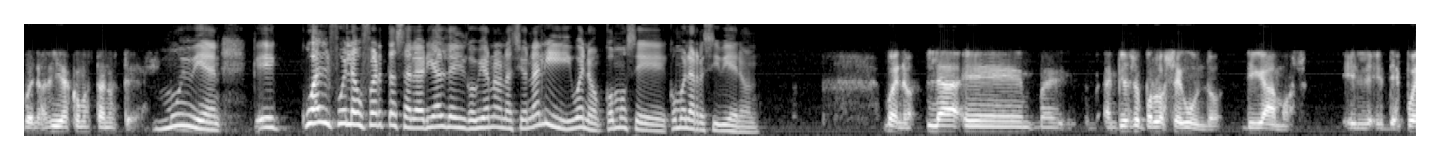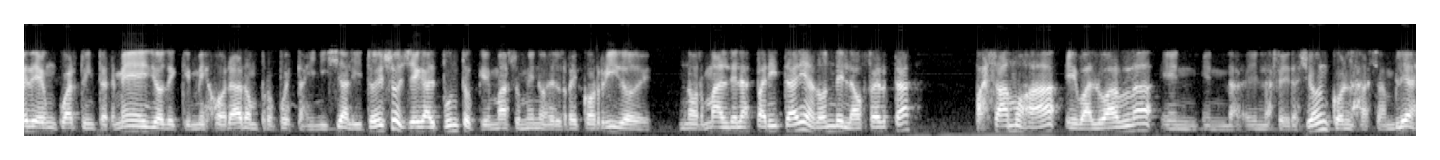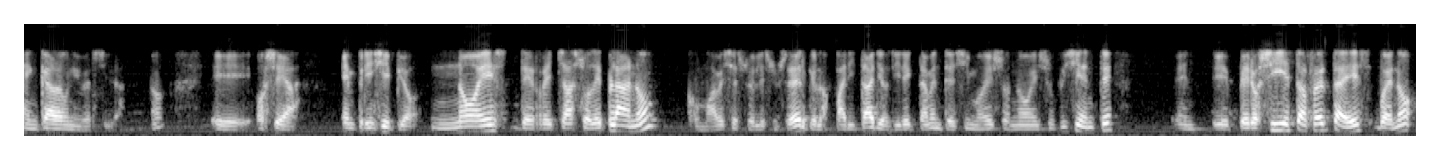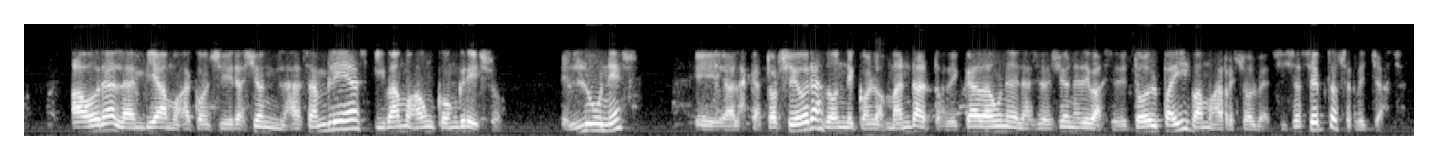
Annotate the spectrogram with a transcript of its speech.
Buenos días, ¿cómo están ustedes? Muy bien. Eh, ¿Cuál fue la oferta salarial del gobierno nacional y, bueno, cómo, se, cómo la recibieron? Bueno, la, eh, empiezo por lo segundo, digamos, después de un cuarto intermedio, de que mejoraron propuestas iniciales y todo eso, llega al punto que más o menos el recorrido de, normal de las paritarias, donde la oferta pasamos a evaluarla en, en, la, en la federación con las asambleas en cada universidad. Eh, o sea, en principio no es de rechazo de plano, como a veces suele suceder, que los paritarios directamente decimos eso no es suficiente, eh, pero sí esta oferta es, bueno, ahora la enviamos a consideración en las asambleas y vamos a un congreso el lunes eh, a las 14 horas, donde con los mandatos de cada una de las asociaciones de base de todo el país vamos a resolver. Si se acepta o se rechaza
